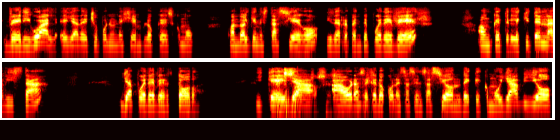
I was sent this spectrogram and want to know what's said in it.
ver igual. Ella de hecho pone un ejemplo que es como cuando alguien está ciego y de repente puede ver, aunque te, le quiten la vista, ya puede ver todo. Y que ella sí, ahora se quedó con esa sensación de que como ya vio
